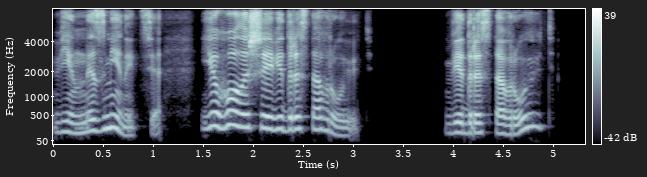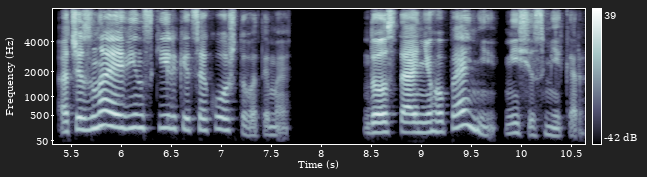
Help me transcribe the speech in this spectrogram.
Він не зміниться, його лише відреставрують. Відреставрують? А чи знає він, скільки це коштуватиме? До останнього пенні, місіс Мікер.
